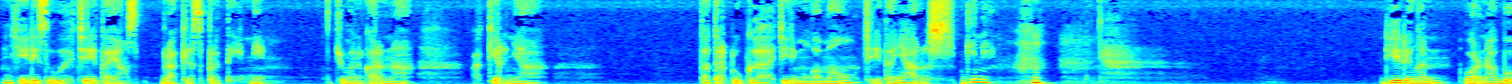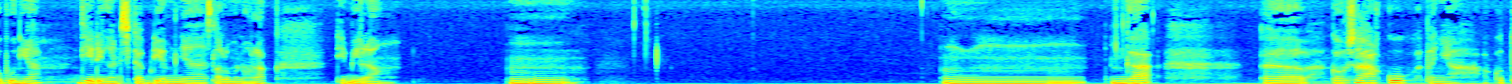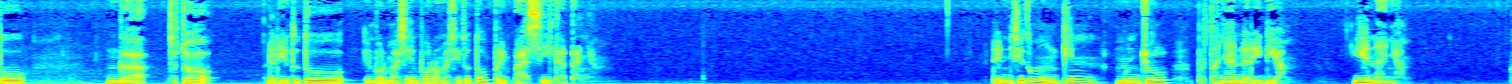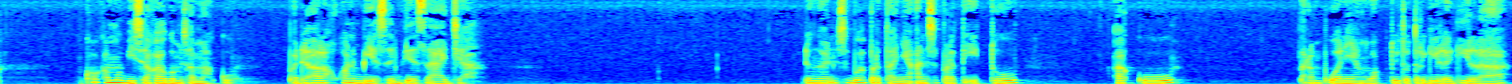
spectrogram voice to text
menjadi sebuah cerita yang berakhir seperti ini, cuman karena akhirnya tak terduga, jadi mau gak mau ceritanya harus begini. dia dengan warna abu-abunya, dia dengan sikap diamnya selalu menolak. Dia bilang, hmm, mm, enggak. Uh, gak usah aku katanya. Aku tuh nggak cocok. Dan itu tuh informasi-informasi itu tuh privasi katanya. Dan di situ mungkin muncul pertanyaan dari dia. Dia nanya kok kamu bisa kagum sama aku? Padahal aku kan biasa-biasa aja. Dengan sebuah pertanyaan seperti itu, aku, perempuan yang waktu itu tergila-gila,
